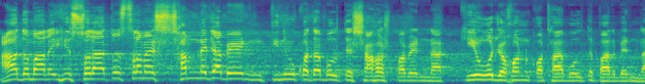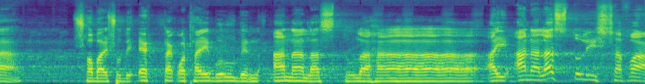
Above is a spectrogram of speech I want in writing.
আদম আলহি সালাতামের সামনে যাবেন, তিনিও কথা বলতে সাহস পাবেন না, কেউ যখন কথা বলতে পারবেন না, সবাই শুধু একটা কথাই বলবেন আনালাস্তুলাহা আই আনালাস্তুলি সাফা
